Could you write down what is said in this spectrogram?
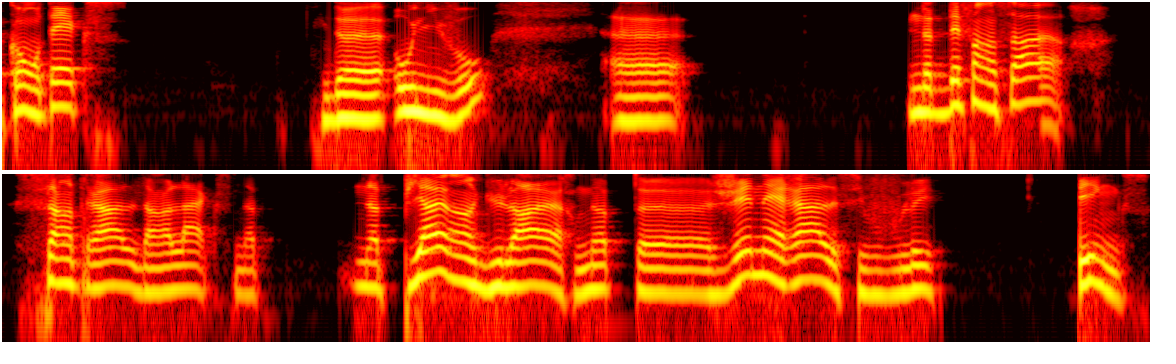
contexte de haut niveau. Euh, notre défenseur central dans l'axe, notre, notre, pierre angulaire, notre général, si vous voulez, Bings,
